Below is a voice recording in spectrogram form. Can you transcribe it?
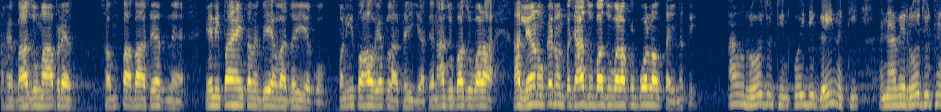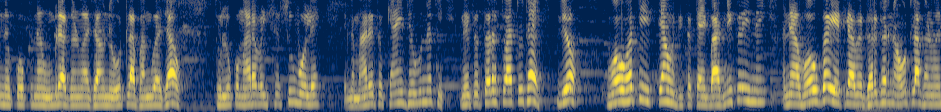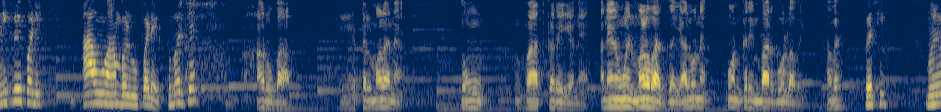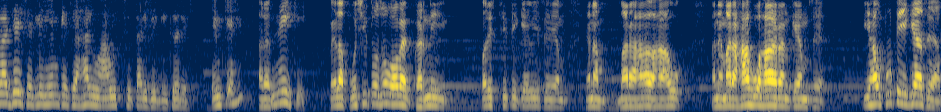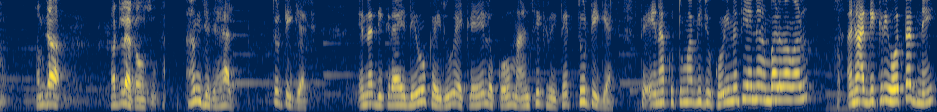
અરે બાજુમાં આપણે સંપા બા છે જ ને, એની પાસે તમે બેહવા જઈ શકો પણ એ તો હાવ એકલા થઈ ગયા છે. અને આજુબાજુવાળા, આ લેણું કર્યું ને પછી આજુબાજુવાળા કોઈ બોલાવતાય નથી. આ હું રોજ ઉઠીને કોઈ દી ગઈ નથી અને હવે રોજ ઉઠીને કોકના ઉમરા ગણવા જાઓ ને ઓટલા ભાંગવા જાઓ તો લોકો મારા વિશે શું બોલે? એટલે મારે તો ક્યાંય જવું નથી. નહીં તો તરત વાતું થાય. લ્યો, વહુ હતી ત્યાં સુધી તો ક્યાંય બહાર નીકળી નહીં. અને આ વહુ ગઈ એટલે હવે ઘર ઘરના ઓટલા ગણવા નીકળી પડી. આવું સાંભળવું પડે ખબર છે? સારું બા એ હેતલ મળે ને તો હું વાત કરી અને અને એને હું એને મળવા જઈ. હાલો ને ફોન કરીને બહાર બોલાવે હવે? પછી? મળવા જઈશ એટલે એમ કે છે હાલ હું આવું જ છું તારી ભેગી ઘરે. એમ કે અરે નહીં કે. પહેલાં પૂછી તો જો હવે ઘરની પરિસ્થિતિ કેવી છે એમ. એના મારા હા હાવ અને મારા હાહુ હારણ કેમ છે? એ હાવ તૂટી ગયા છે આમ. સમજા? એટલે કહું છું. સમજી ગયા હાલ તૂટી ગયા છે. એના દીકરાએ દેવું કર્યું એટલે એ લોકો માનસિક રીતે તૂટી ગયા છે. તો એના કુટુંબમાં બીજું કોઈ નથી એને સંભાળવાવાળું? અને આ દીકરી હોત જ નહીં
